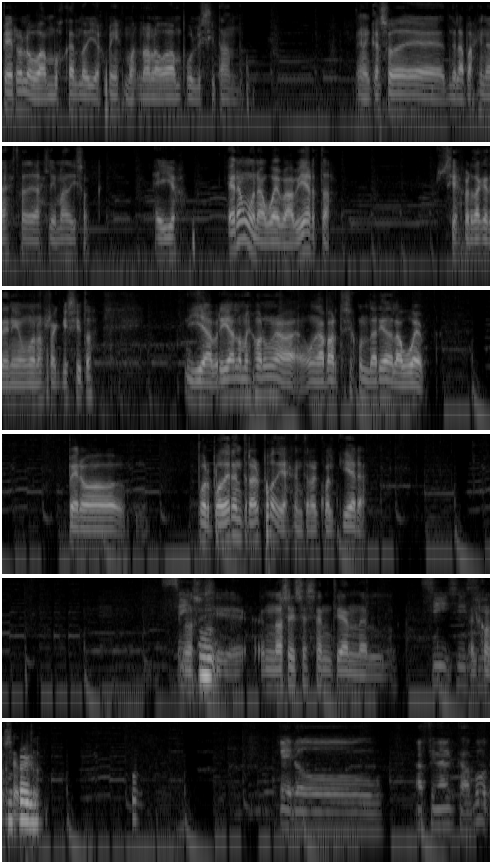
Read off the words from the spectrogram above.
Pero lo van buscando ellos mismos, no lo van publicitando en el caso de, la página esta de Ashley Madison, ellos eran una web abierta. si es verdad que tenía buenos requisitos, y habría a lo mejor una, una parte secundaria de la web. Pero por poder entrar podías entrar cualquiera. No, sé si, no sé si se entiende el, sí, sí, el concepto. Pero al fin y al cabo,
